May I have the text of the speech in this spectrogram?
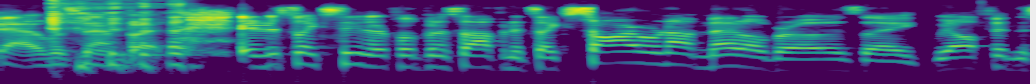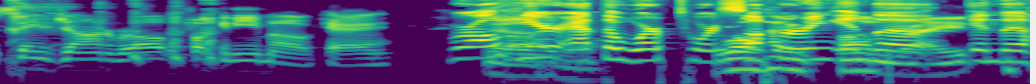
Yeah, it was them, but they're just like sitting there flipping us off, and it's like, sorry, we're not metal, bros. Like, we all fit in the same genre. We're all fucking emo, okay? We're all Yeah, here yeah. at the Warped Tour, We're all having suffering in the right? in the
